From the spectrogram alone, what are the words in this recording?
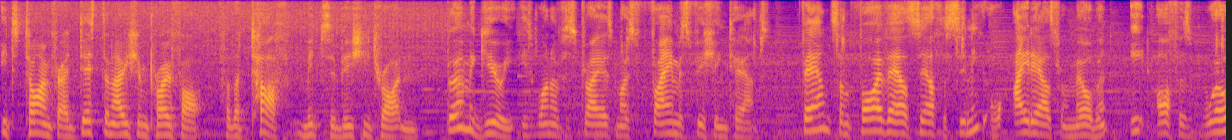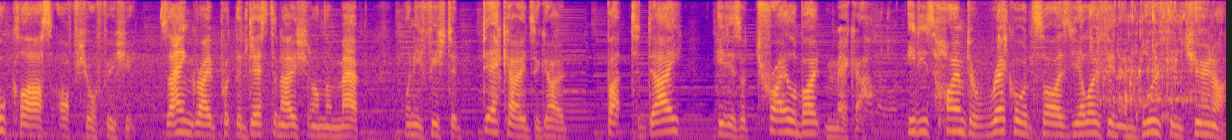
It's time for our destination profile for the tough Mitsubishi Triton. Bermagui is one of Australia's most famous fishing towns. Found some five hours south of Sydney or eight hours from Melbourne, it offers world-class offshore fishing. Zane Grey put the destination on the map when he fished it decades ago, but today it is a trailer boat mecca. It is home to record-sized yellowfin and bluefin tuna,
